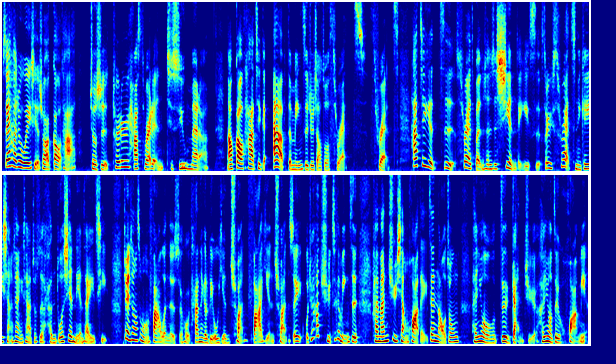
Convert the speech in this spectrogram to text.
所以他就威胁说要告他，就是 Twitter has threatened to sue Meta，然后告他这个 app 的名字就叫做 Threads。 threads，它这个字 thread 本身是线的意思，所以 threads 你可以想象一下，就是很多线连在一起，就很像是我们发文的时候，它那个留言串、发言串。所以我觉得它取这个名字还蛮具象化的，在脑中很有这个感觉，很有这个画面。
